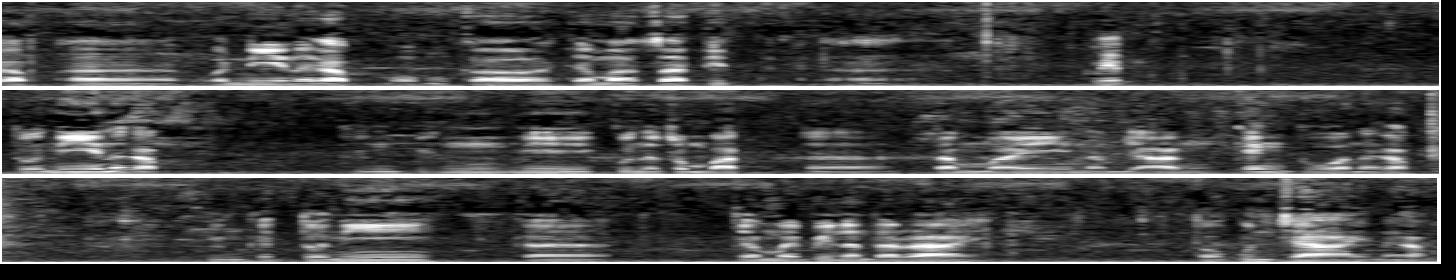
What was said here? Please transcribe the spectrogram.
กับวันนี้นะครับผมก็จะมาสาธิตเกล็ดตัวนี้นะครับ ถึงเป็นมีคุณสมบัติอ่าทำให้น้ำยางแก้งตัวนะครับ ถึงเกล็ดตัวนี้ก็จะไม่เป็นอันตรายต่อคุณชายนะครับ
